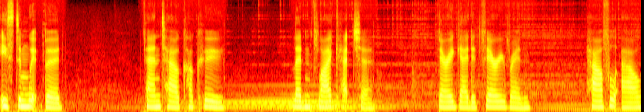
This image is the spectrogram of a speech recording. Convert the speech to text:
eastern whipbird, fantail cuckoo, leaden flycatcher, variegated fairy wren, powerful owl,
